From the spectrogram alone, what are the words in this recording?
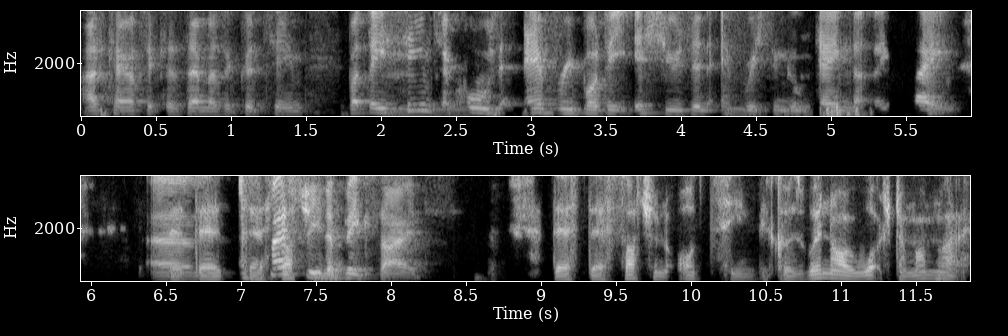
as chaotic as them as a good team? But they seem to cause everybody issues in every single game that they play, um, they're- they're especially the big sides. they're they're such an odd team because when I watch them, I'm like,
